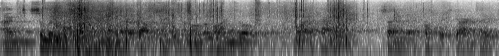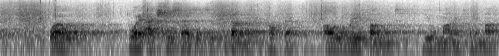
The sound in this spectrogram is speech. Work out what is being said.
and somebody was talking there about something along the lines of my account saying that a profit's guaranteed. Well, what it actually says is if you don't make a profit, I'll refund your money for the month.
